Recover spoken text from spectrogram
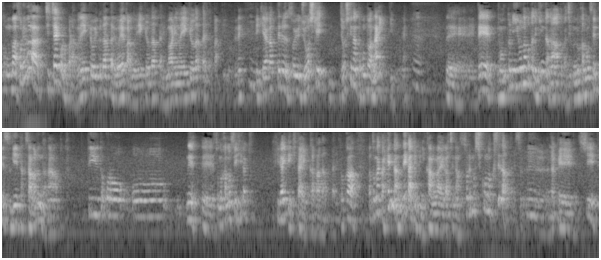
そまあそれはちっちゃい頃からのね、教育だったり、親からの影響だったり、周りの影響だったりとかっていうのでね、うん。出来上がってるそういう常識、常識なんて本当はないっていうのね。で、で、本当にいろんなことできるんだなとか、自分の可能性ってすげえたくさんあるんだなとかっていうところを、ね、えーその可能性開き、開いていきたい方だったりとかあとなんか変なネガティブに考えがちなそれも思考の癖だったりするうん。だけですし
